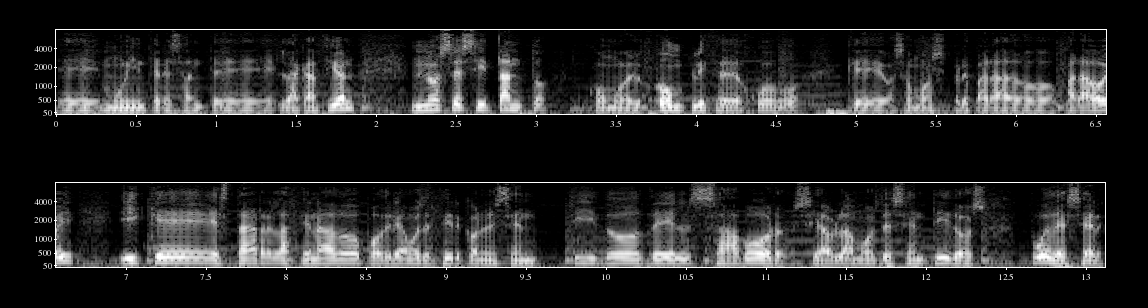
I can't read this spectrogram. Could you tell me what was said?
eh, muy interesante la canción. No sé si tanto como el cómplice de juego que os hemos preparado para hoy y que está relacionado, podríamos decir, con el sentido del sabor. Si hablamos de sentidos, puede ser.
